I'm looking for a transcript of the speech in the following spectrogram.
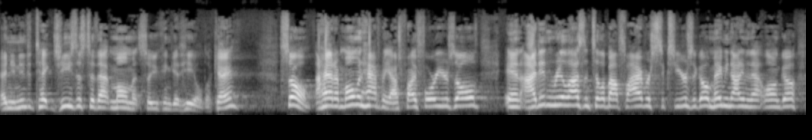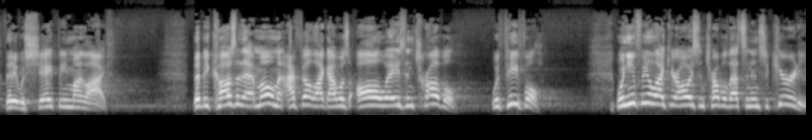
and you need to take Jesus to that moment so you can get healed, okay? So I had a moment happen to me. I was probably four years old, and I didn't realize until about five or six years ago, maybe not even that long ago, that it was shaping my life. That because of that moment, I felt like I was always in trouble with people. When you feel like you're always in trouble, that's an insecurity.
